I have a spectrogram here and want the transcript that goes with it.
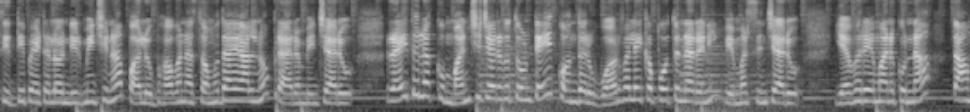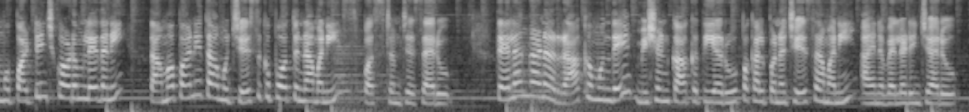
సిద్దిపేటలో నిర్మించిన పలు భవన సముదాయాలను ప్రారంభించారు. రైతులకు మంచి జరుగుతుంటే కొందరు ఓర్వలేకపోతున్నారని విమర్శించారు. ఎవరేమనుకున్నా తాము పట్టించుకోవడం లేదని తమ పని తాము చేసుకుపోతున్నామని స్పష్టం చేశారు. తెలంగాణ రాకముందే మిషన్ కాకతీయ రూపకల్పన చేశామని ఆయన వెల్లడించారు.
